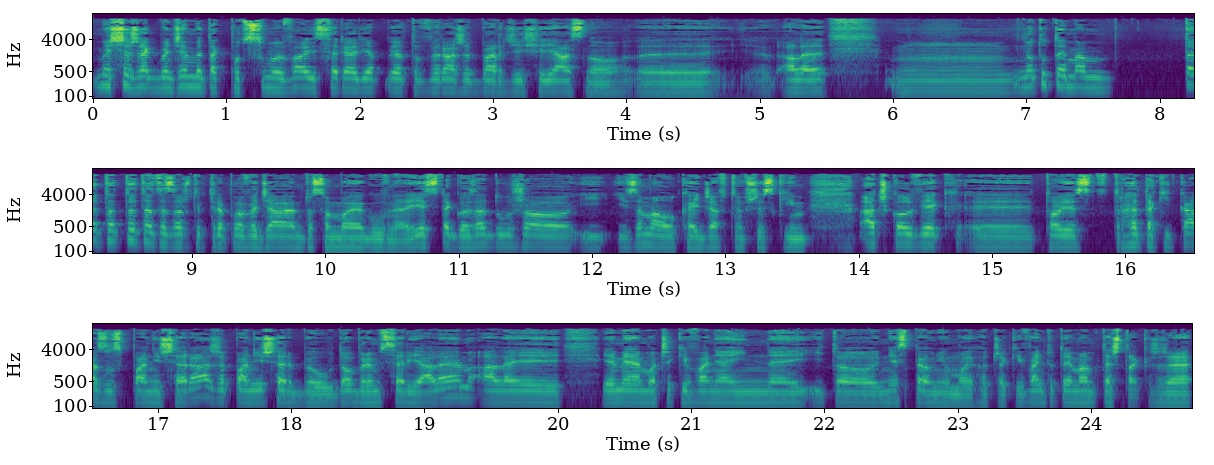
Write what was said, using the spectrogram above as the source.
myślę, że jak będziemy tak podsumowali serial, ja, ja to wyrażę bardziej się jasno, yy, ale yy, no tutaj mam te, te, te, te zarzuty, które powiedziałem, to są moje główne. Jest tego za dużo i, i za mało Cage'a w tym wszystkim. Aczkolwiek y, to jest trochę taki kazus Punishera, że Punisher był dobrym serialem, ale ja miałem oczekiwania inne i to nie spełnił moich oczekiwań. Tutaj mam też tak, że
